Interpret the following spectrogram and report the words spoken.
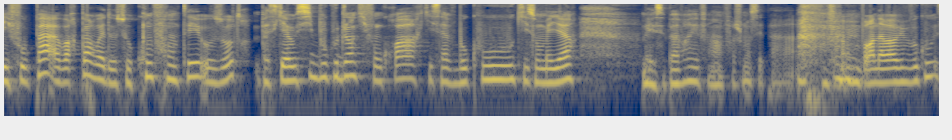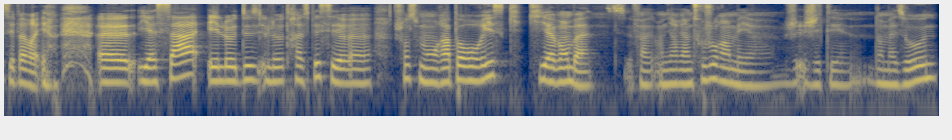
Et il faut pas avoir peur ouais, de se confronter aux autres, parce qu'il y a aussi beaucoup de gens qui font croire qu'ils savent beaucoup, qu'ils sont meilleurs. Mais c'est pas vrai. Enfin, franchement, c'est pas. Mhm. on peut en avoir vu beaucoup, c'est pas vrai. Euh, Il y a ça, et le deux- l'autre aspect, c'est, euh, je pense, mon rapport au risque, qui avant, bah, enfin, on y revient toujours, hein, mais euh, j'étais dans ma zone.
